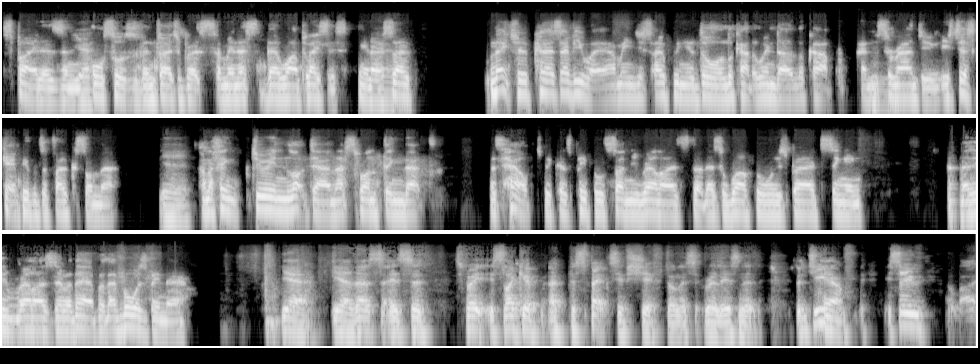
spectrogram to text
spiders and yeah. all sorts of invertebrates. I mean, that's, they're wild places, you know. Yeah. So nature occurs everywhere. I mean, just open your door, look out the window, look up, and mm. surround you. It's just getting people to focus on that. Yeah. And I think during lockdown, that's one thing that has helped because people suddenly realize that there's a wealth of all these birds singing, and they didn't realize they were there, but they've always been there. Yeah, yeah. That's it's a it's very it's like a, a perspective shift on this, really, isn't it? But do you? Yeah. So uh,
